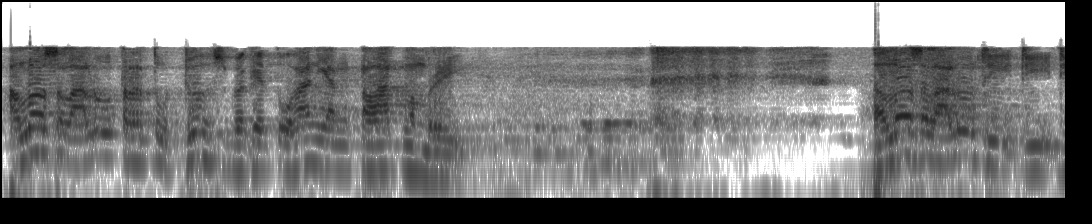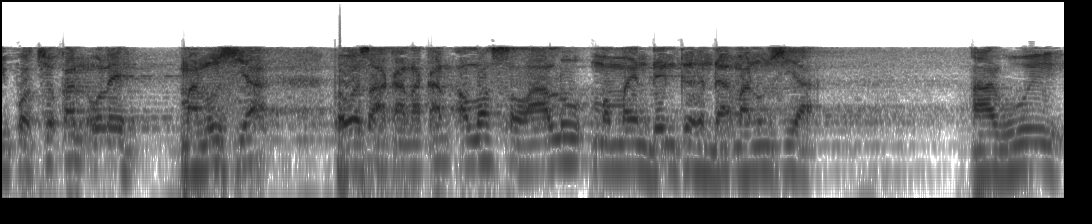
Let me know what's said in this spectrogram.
Allah selalu tertuduh sebagai Tuhan yang telat memberi. Allah selalu di, di, dipojokkan oleh manusia bahwa seakan-akan Allah selalu memendeng kehendak manusia. Agui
